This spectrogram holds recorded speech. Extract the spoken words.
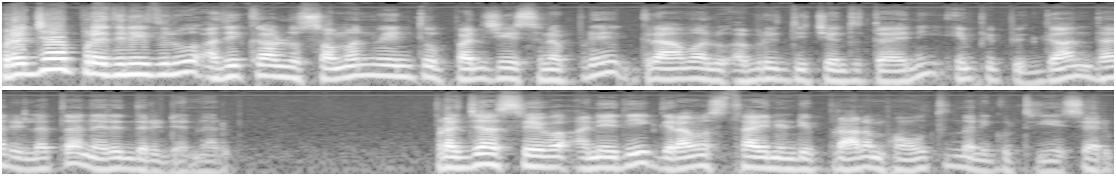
ప్రజాప్రతినిధులు అధికారులు సమన్వయంతో పనిచేసినప్పుడే గ్రామాలు అభివృద్ధి చెందుతాయని ఎంపీపీ గాంధారి లతా నరేందర్ రెడ్డి అన్నారు. ప్రజాసేవ అనేది గ్రామస్థాయి నుండి ప్రారంభం అవుతుందని గుర్తు చేశారు.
